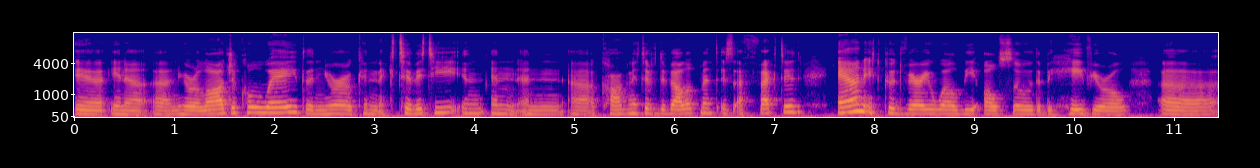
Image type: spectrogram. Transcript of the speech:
in a, a, neurological way, the neuroconnectivity in, in uh, cognitive development is affected, and it could very well be also the behavioral uh,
